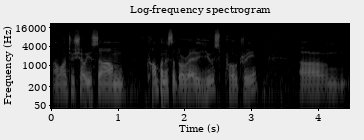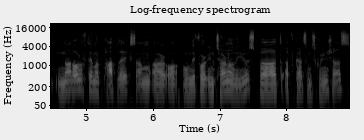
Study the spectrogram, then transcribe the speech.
I want to show you some companies that already use Potree um, not all of them are public, some are only for internal use, but I've got some screenshots.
